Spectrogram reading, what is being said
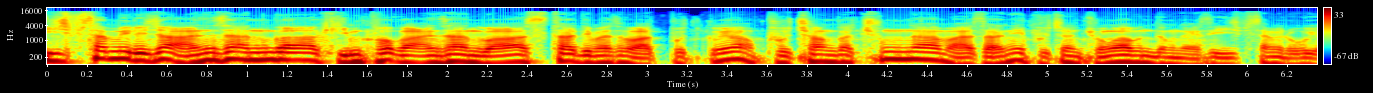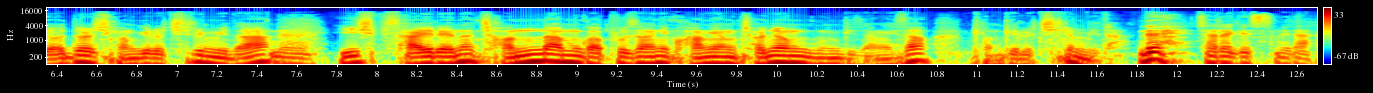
23일이죠. 안산과 김포가 안산 와 스타디움에서 맞붙고요. 부천과 충남 아산이 부천 종합운동장에서 23일 오후 8시 경기를 치릅니다. 네. 24일에는 전남과 부산이 광양 전용 경기장에서 경기를 치릅니다. 네, 잘하겠습니다.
